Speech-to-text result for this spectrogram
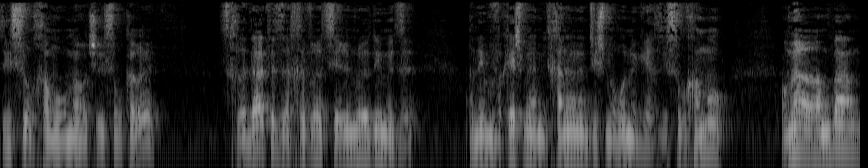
זה איסור חמור מאוד של איסור כרת. צריך לדעת את זה, החבר'ה הצעירים לא יודעים את זה. אני מבקש מהם, מתחנן עליהם, תשמרו נגיעה, זה איסור חמור. אומר הרמב"ם,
